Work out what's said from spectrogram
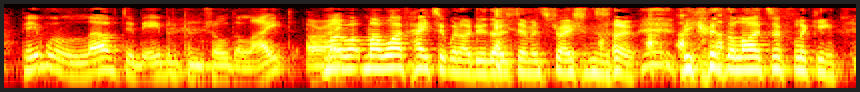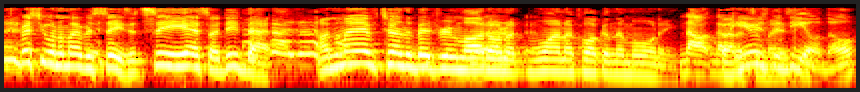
exactly. People love to be able to control the light. All right. My, my wife hates it when I do those demonstrations though, because the lights are flicking. Especially when I'm overseas. At CES, I did that. I may have turned the bedroom light on at one o'clock in the morning. Now, now here's the deal, though,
